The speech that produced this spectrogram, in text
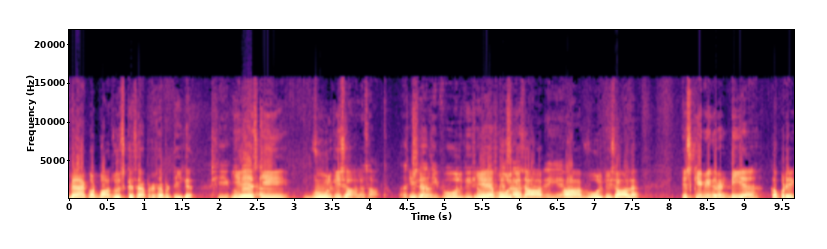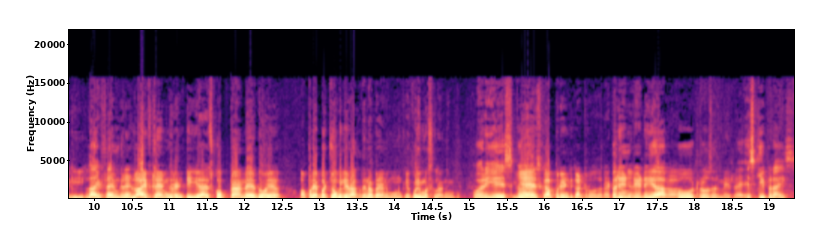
बैक और बाजू इसके सेपरेट सेपरेट ठीक है? ठीक ये इसकी वूल की शाल है साथ ठीक अच्छा है ना? वूल की ये वूल की शाल है। हाँ वूल की शाल है। इसकी भी गारंटी है कपड़े की। Life time guarantee life time guarantee है इसको पहने धोए अपने बच्चों के लिए रख देना पहन मुन के कोई मसला नहीं है। और ये इसका ये इसका प्रिंट का ट्राउज़र है प्रिंटेड ही? आपको ट्राउज़र मिल रहा है। इसकी प्राइस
